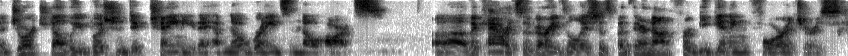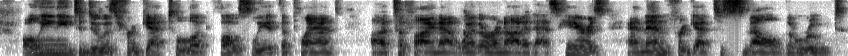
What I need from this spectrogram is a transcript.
Uh, George W. Bush and Dick Cheney, they have no brains and no hearts. Uh, the carrots are very delicious, but they're not for beginning foragers. All you need to do is forget to look closely at the plant uh, to find out whether or not it has hairs, and then forget to smell the root,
